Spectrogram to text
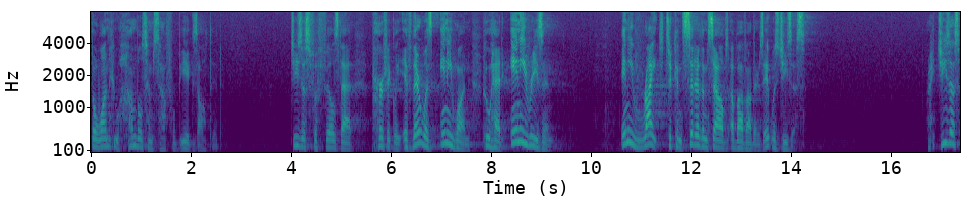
The one who humbles himself will be exalted. Jesus fulfills that perfectly. If there was anyone who had any reason any right to consider themselves above others. It was Jesus. Right? Jesus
